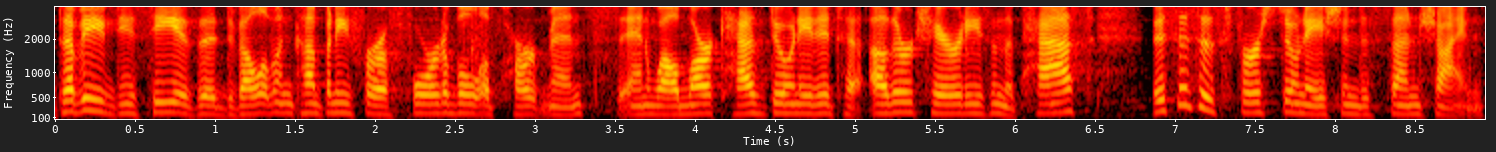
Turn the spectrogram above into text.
WDC is a development company for affordable apartments. And while Mark has donated to other charities in the past, this is his first donation to Sunshine.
